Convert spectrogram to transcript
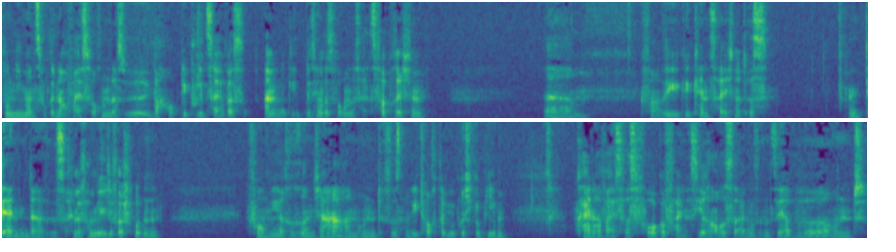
wo niemand so genau weiß, warum das äh, überhaupt die Polizei was angeht, beziehungsweise warum das als Verbrechen ähm, quasi gekennzeichnet ist. Denn da ist eine Familie verschwunden vor mehreren Jahren und es ist nur die Tochter übrig geblieben. Keiner weiß, was vorgefallen ist. Ihre Aussagen sind sehr wirr und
